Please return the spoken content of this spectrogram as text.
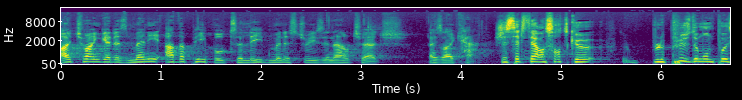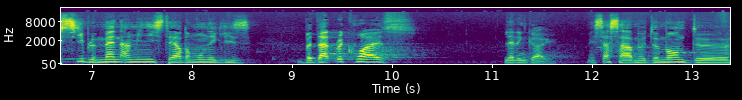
I try and get as many other people to lead ministries in our church as I can. J'essaie de faire en sorte que le plus de monde possible mène un ministère dans mon église. But that requires letting go. Mais ça, ça me demande de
